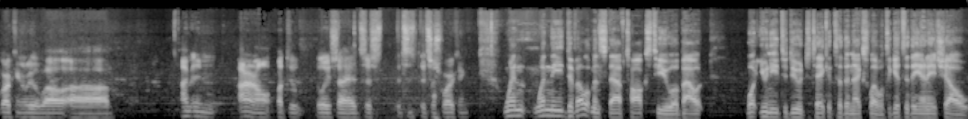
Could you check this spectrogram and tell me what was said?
working really well. Uh, I mean, I don't know what to really say. It's just it's just, it's just working. When when the development staff talks to you about what you need to do to take it to the next level, to get to the NHL,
